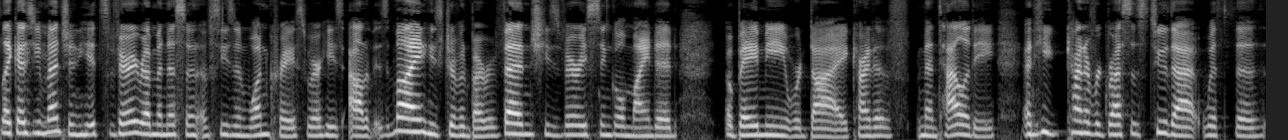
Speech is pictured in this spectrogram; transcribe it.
Like, as you mm-hmm. mentioned, it's very reminiscent of season one Crais, where he's out of his mind, he's driven by revenge, he's very single minded, obey me or die kind of mentality. And he kind of regresses to that with the,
